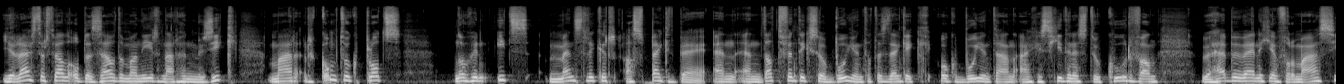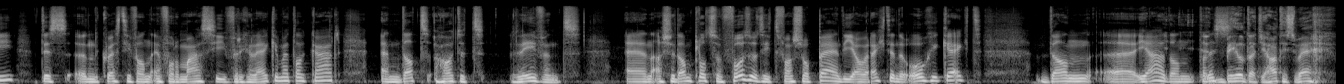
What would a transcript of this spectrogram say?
je luistert wel op dezelfde manier naar hun muziek, maar er komt ook plots nog een iets menselijker aspect bij. En, en dat vind ik zo boeiend. Dat is denk ik ook boeiend aan, aan geschiedenis toekoer van we hebben weinig informatie. Het is een kwestie van informatie vergelijken met elkaar en dat houdt het levend. En als je dan plots een foto ziet van Chopin die jou recht in de ogen kijkt, dan, uh, ja, dan, dan is... Het beeld dat je had is weg.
